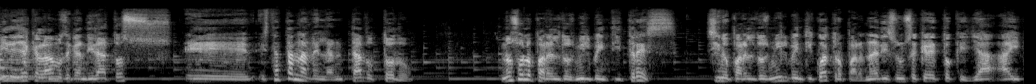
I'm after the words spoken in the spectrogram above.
Mire, ya que hablábamos de candidatos, eh, está tan adelantado todo, no solo para el 2023, sino para el 2024. Para nadie es un secreto que ya hay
